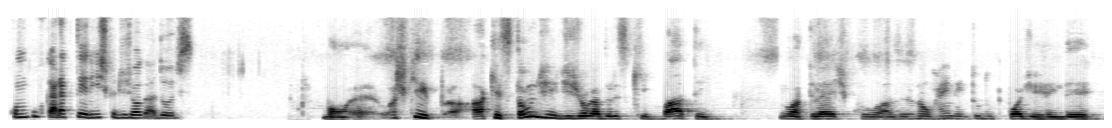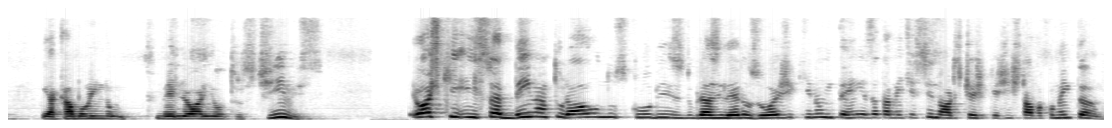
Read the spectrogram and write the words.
como por característica de jogadores? Bom, é, eu acho que a questão de, de jogadores que batem no Atlético às vezes não rendem tudo que pode render e acabam indo melhor em outros times. Eu acho que isso é bem natural nos clubes do brasileiros hoje que não tem exatamente esse norte que a gente estava comentando.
